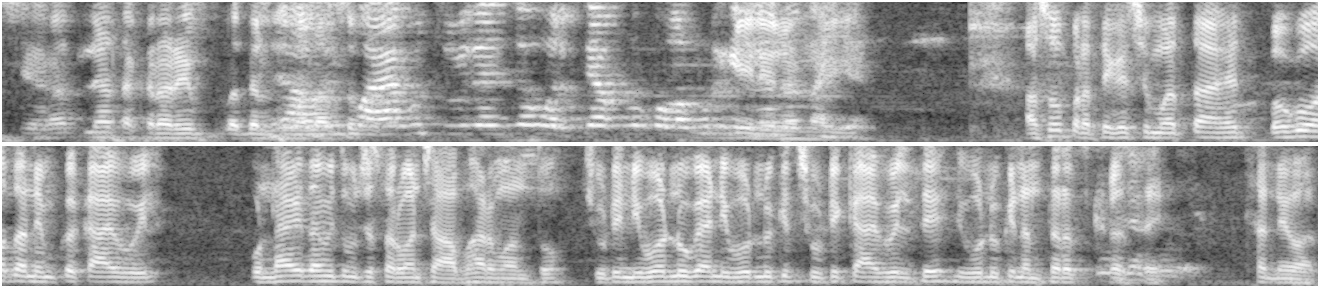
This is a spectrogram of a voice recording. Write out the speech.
शहरातल्या तक्रारीबद्दल तुम्हाला अजून असं पायाभूत सुविधांच्या वरती आपलं कोल्हापूर गेलेलं नाहीये. असो प्रत्येकाची मतं आहेत. बघू आता नेमकं काय होईल. पुन्हा एकदा मी तुमच्या सर्वांचे आभार मानतो. शेवटी निवडणूक आहे निवडणुकीत शेवटी काय होईल ते निवडणुकीनंतरच कळतंय. धन्यवाद.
